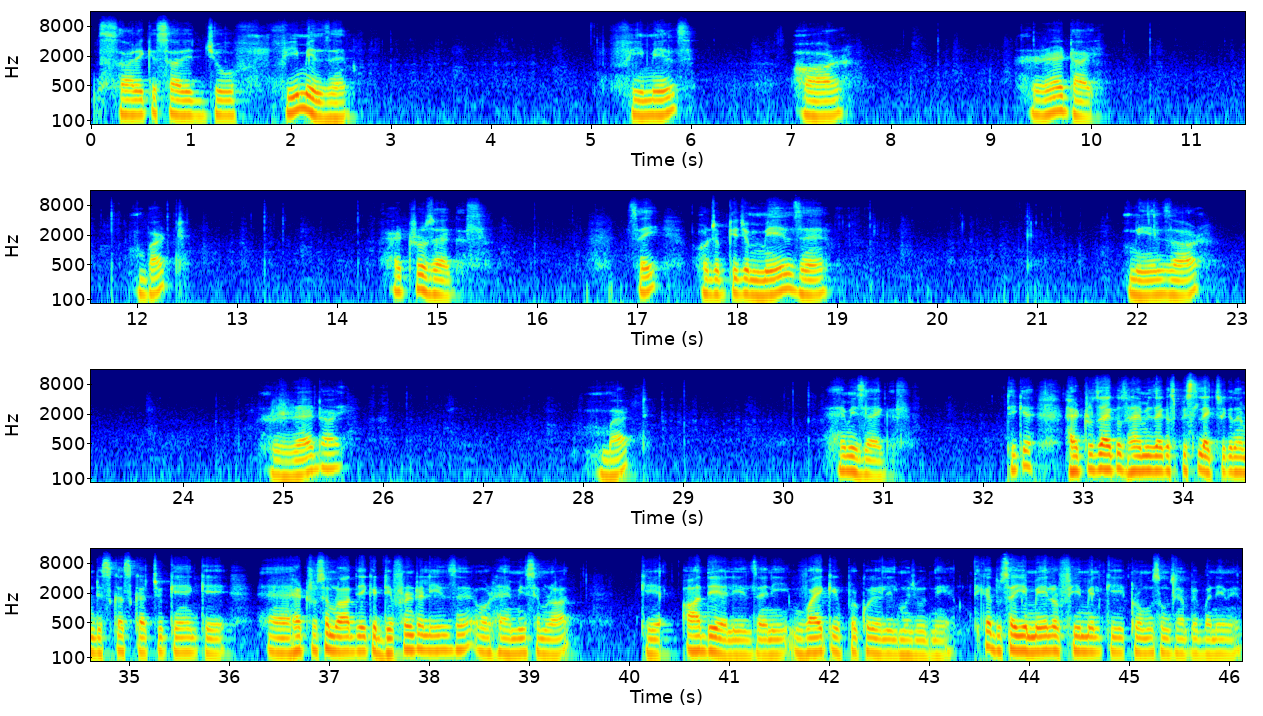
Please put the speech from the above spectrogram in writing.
सारे के सारे जो फीमेल्स हैं females are red eye but heterozygous. सही? और जबकि जो मेल्स हैं males are red eye but hemizygous ठीक है? हेट्रोजाइगस हेमीजाइगस पिछले लेक्चर के अंदर हम डिस्कस कर चुके हैं कि हेट्रो से मुराद ये कि डिफरेंट अलील्स हैं और हेमी से मुराद कि आधे अलील्स यानी वाई के ऊपर कोई अलील मौजूद नहीं है। ठीक है? दूसरा ये मेल और फीमेल की क्रोमोसोम्स यहाँ पे बने हुए हैं।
